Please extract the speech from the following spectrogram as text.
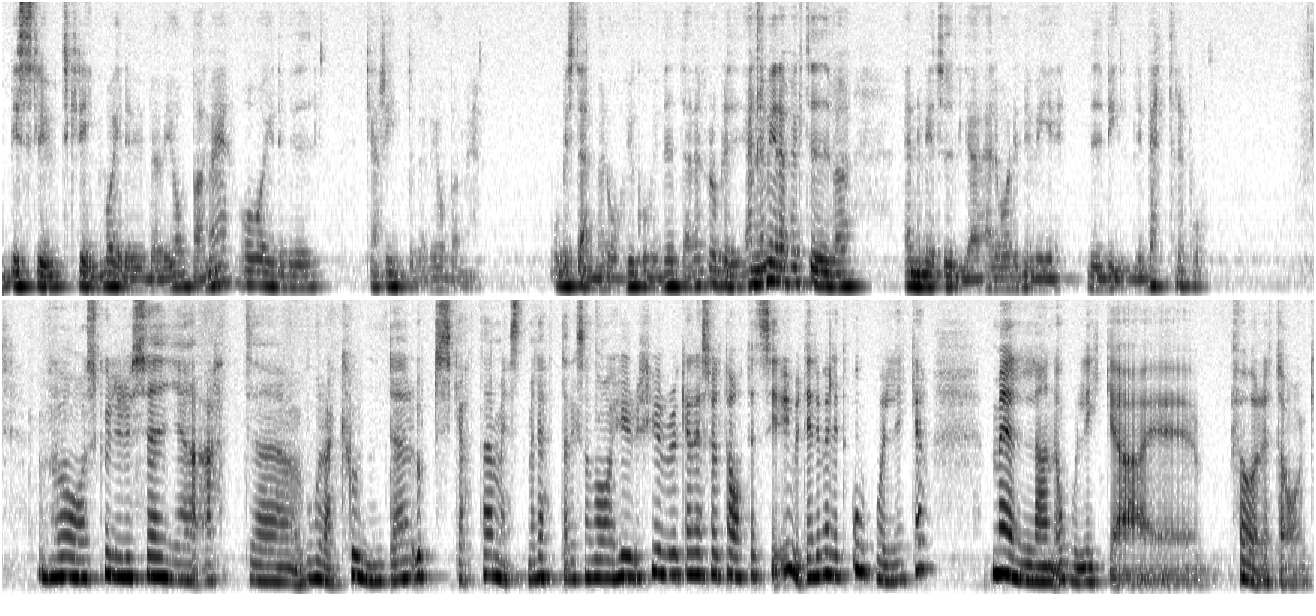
beslut kring vad är det vi behöver jobba med och vad är det vi kanske inte behöver jobba med. Och bestämmer då hur går vi vidare för att bli ännu mer effektiva, ännu mer tydliga eller vad det nu är vi vill bli bättre på. Vad skulle du säga att eh, våra kunder uppskattar mest med detta? Liksom vad, hur, hur brukar resultatet se ut? Är det väldigt olika mellan olika eh, företag?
